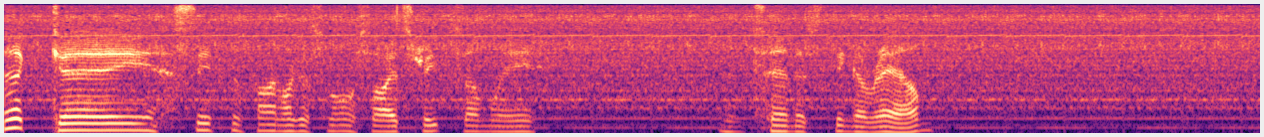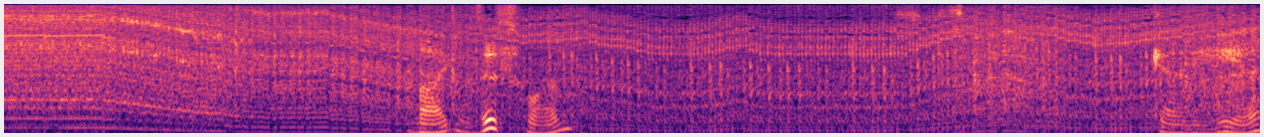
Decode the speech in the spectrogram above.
Okay, see if we can find like a small side street somewhere and turn this thing around. Like this one. Go here.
